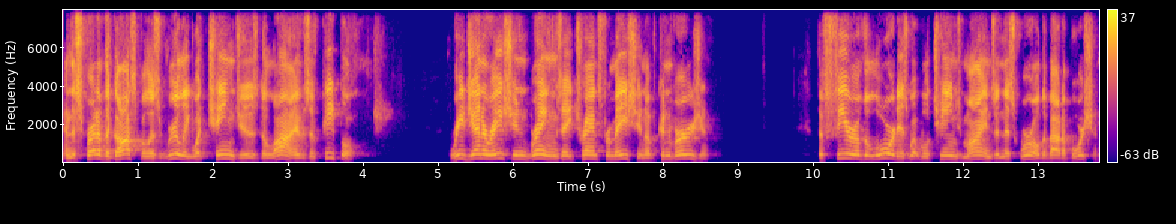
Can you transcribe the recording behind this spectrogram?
And the spread of the gospel is really what changes the lives of people. Regeneration brings a transformation of conversion. The fear of the Lord is what will change minds in this world about abortion.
